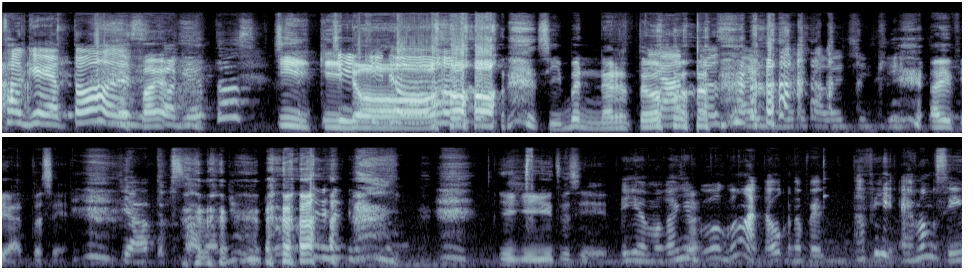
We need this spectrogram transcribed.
Pagetos Pa- Pagetos. Ciki, Ciki dong. dong. si bener tuh Piatos anjir kalau Ciki oh iya Piatos ya Di atas sama juga. ya kayak gitu sih Iya makanya Ya. gue gue nggak tahu kenapa. ya. Tapi emang sih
